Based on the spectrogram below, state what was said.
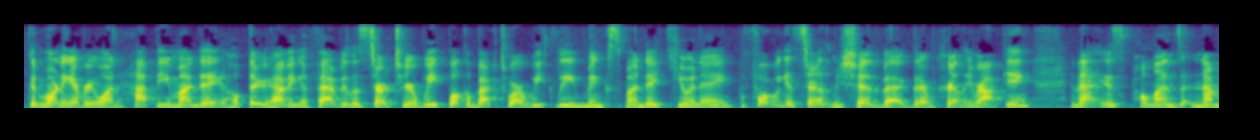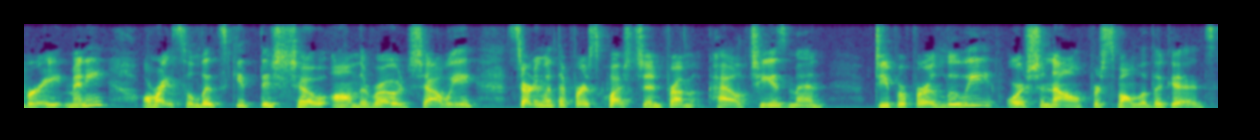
Good morning, everyone. Happy Monday. I hope that you're having a fabulous start to your week. Welcome back to our weekly Minks Monday Q&A. Before we get started, let me share the bag that I'm currently rocking, and that is Polène's number 8 mini. All right, so let's get this show on the road, shall we? Starting with the first question from Kyle Cheeseman. Do you prefer Louis or Chanel for small leather goods?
